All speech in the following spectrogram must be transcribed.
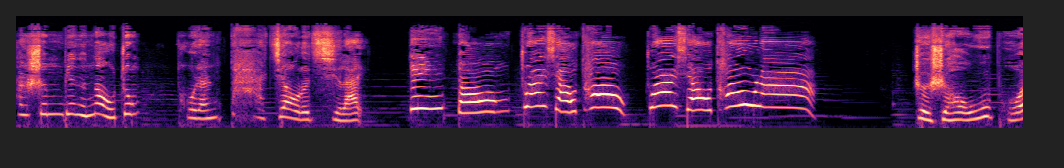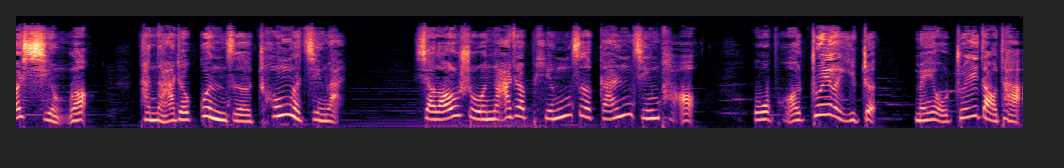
他身边的闹钟突然大叫了起来：“叮咚！抓小偷！抓小偷啦！”这时候，巫婆醒了，她拿着棍子冲了进来，小老鼠拿着瓶子赶紧跑。巫婆追了一阵，没有追到它。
